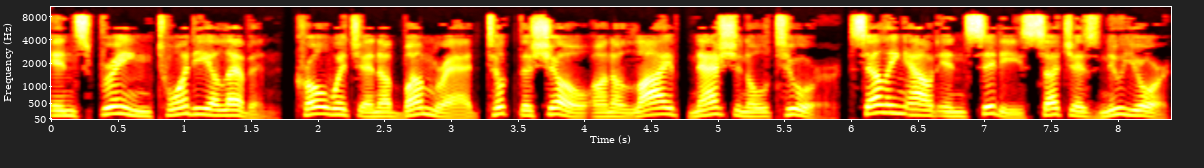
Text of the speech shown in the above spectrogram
In spring 2011, Krulwich and Abumrad took the show on a live, national tour, selling out in cities such as New York,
